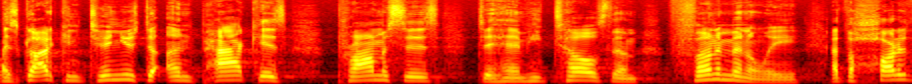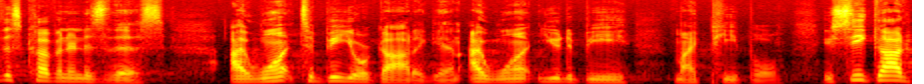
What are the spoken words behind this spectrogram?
As God continues to unpack his promises to him, he tells them fundamentally, at the heart of this covenant is this I want to be your God again. I want you to be my people. You see God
